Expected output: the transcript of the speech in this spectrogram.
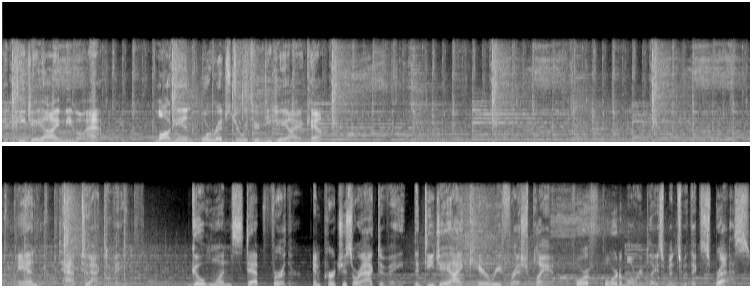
the DJI Mimo app. Log in or register with your DJI account. And tap to activate. Go one step further and purchase or activate the DJI Care Refresh plan for affordable replacements with Express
